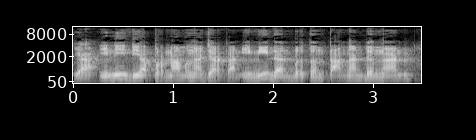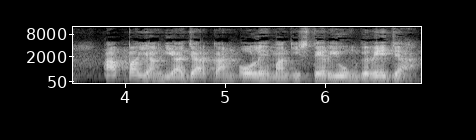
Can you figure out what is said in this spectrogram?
Ya, ini dia pernah mengajarkan ini dan bertentangan dengan apa yang diajarkan oleh magisterium gereja.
